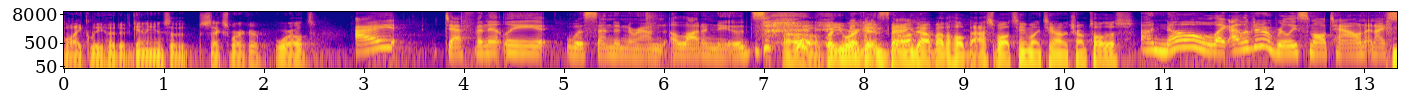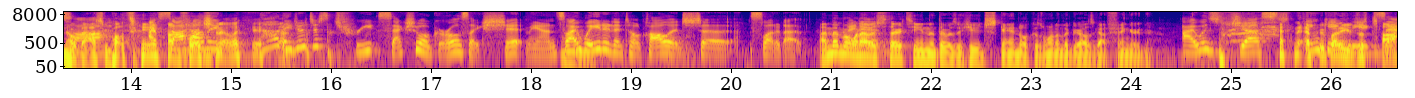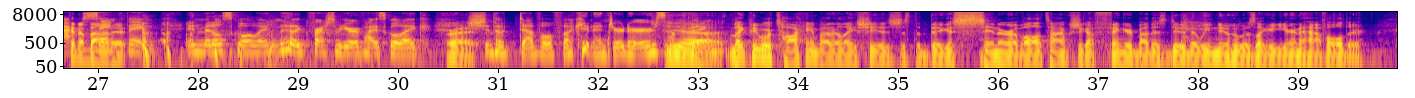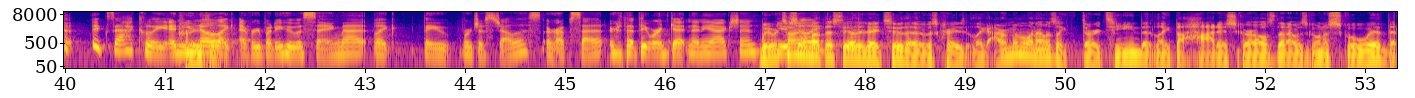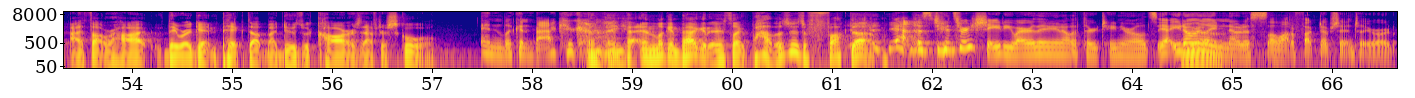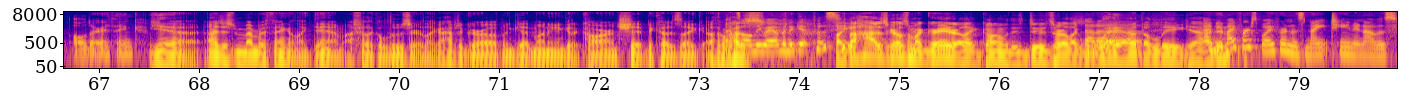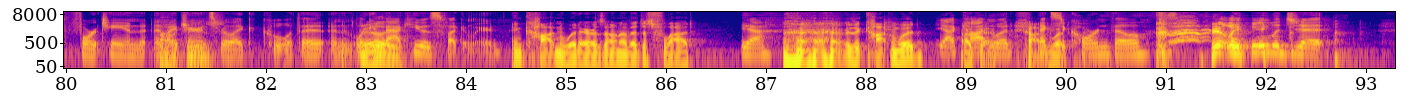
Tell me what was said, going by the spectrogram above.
likelihood of getting into the sex worker world? I definitely was sending around a lot of nudes. Oh, but you weren't getting banged out by the whole basketball team like Teanna Trump told us? Uh, no, like I lived in a really small town, and I saw no basketball team, I saw how they- unfortunately. no, they do just treat sexual girls like shit, man. So Mm. I waited until college to slut it up. I remember when I was 13 that there was a huge scandal because one of the girls got fingered. I was just thinking everybody was the just talking exact about same it. thing in middle school and like freshman year of high school. Like, Right. she, the devil fucking entered her or something. Yeah, like people were talking about her like she is just the biggest sinner of all time because she got fingered by this dude that we knew who was like a year and a half older. Exactly. And you know, like everybody who was saying that, like they were just jealous or upset or that they weren't getting any action. We were talking about this the other day too. That it was crazy. Like I remember when I was like 13, that like the hottest girls that I was going to school with that I thought were hot, they were getting picked up by dudes with cars after school. And looking back, you're kind of And ba- and looking back at it, it's like, wow, those dudes are fucked up. yeah, those dudes were shady. Why were they hanging out with 13 year olds? Yeah, you don't really notice a lot of fucked up shit until you're older, I think. Yeah, I just remember thinking like, damn, I feel like a loser. Like I have to grow up and get money and get a car and shit because like otherwise, That's the only way I'm to get pussy. like the hottest girls in my grade are like going with these dudes who are like Shut way out of the league. Yeah, I, I mean, my first boyfriend was 19 and I was 14, and oh, my parents were like cool with it. And looking Really? back, he was fucking weird. in Cottonwood, Arizona, that just flied. Yeah. Is it Cottonwood? Yeah, Okay, Cottonwood, next to Cornville. Really? Legit.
